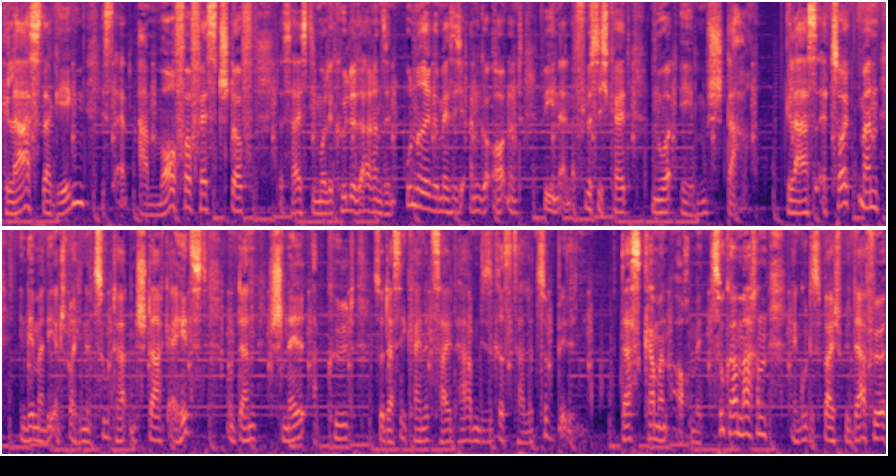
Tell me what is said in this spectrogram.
Glas dagegen ist ein amorpher Feststoff, das heißt die Moleküle darin sind unregelmäßig angeordnet wie in einer Flüssigkeit, nur eben starr. Glas erzeugt man, indem man die entsprechenden Zutaten stark erhitzt und dann schnell abkühlt, sodass sie keine Zeit haben, diese Kristalle zu bilden. Das kann man auch mit Zucker machen. Ein gutes Beispiel dafür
